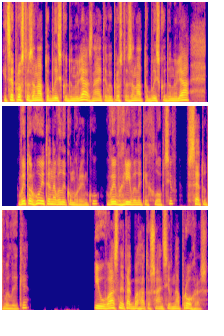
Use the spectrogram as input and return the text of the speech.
І це просто занадто близько до нуля. Знаєте, ви просто занадто близько до нуля. Ви торгуєте на великому ринку, ви в грі великих хлопців, все тут велике, і у вас не так багато шансів на програш.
